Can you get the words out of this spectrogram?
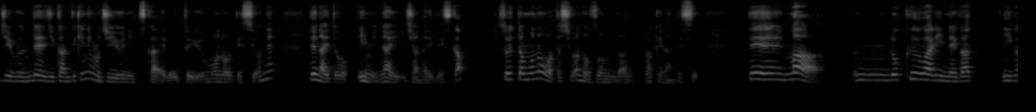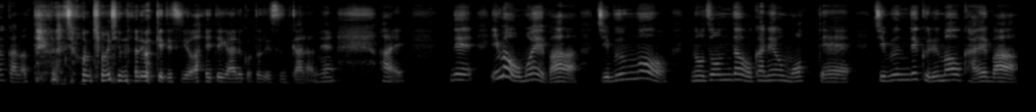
自分で時間的にも自由に使えるというものですよね。でないと意味ないじゃないですか。そういったものを私は望んだわけなんです。で、まあ、うん6割願いがかなったような状況になるわけですよ。相手があることですからね。はい。で、今思えば自分も望んだお金を持って自分で車を買えば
